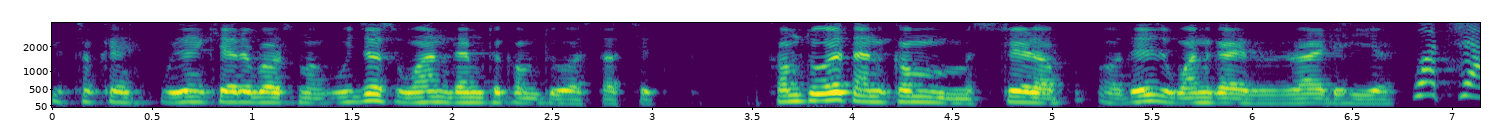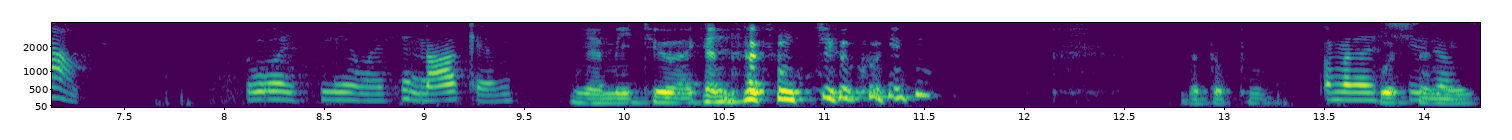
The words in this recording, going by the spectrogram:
It's okay. We don't care about smoke. We just want them to come to us. That's it. Come to us and come straight up. Oh, there's one guy right here. Watch out. Oh, I see him. I can knock him. Yeah, me too. I can knock him too, Queen. But the p- I'm gonna shoot question him. is,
